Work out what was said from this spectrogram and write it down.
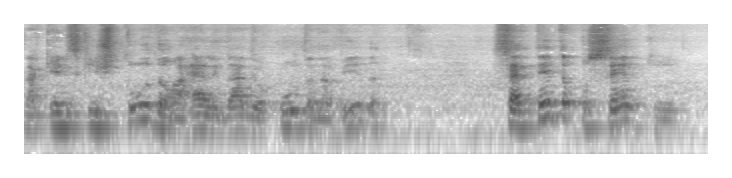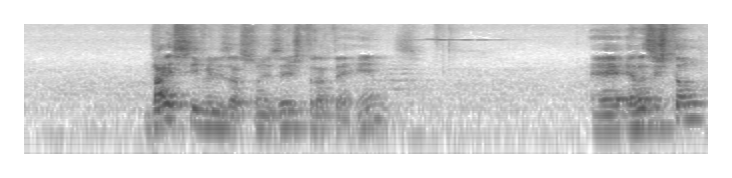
daqueles que estudam a realidade oculta da vida. 70% das civilizações extraterrenas, é, elas estão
